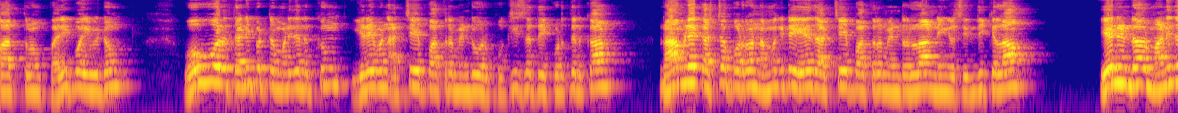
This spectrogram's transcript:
பாத்திரம் பறிபோய்விடும். ஒவ்வொரு தனிப்பட்ட மனிதனுக்கும் இறைவன் அச்சய பாத்திரம் என்று ஒரு பொக்கிஷத்தை கொடுத்திருக்கான். நாமளே கஷ்டப்படுறோம். நம்மகிட்ட ஏது அச்சய பாத்திரம் என்றெல்லாம் நீங்கள் சிந்திக்கலாம். ஏனென்றால் மனித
